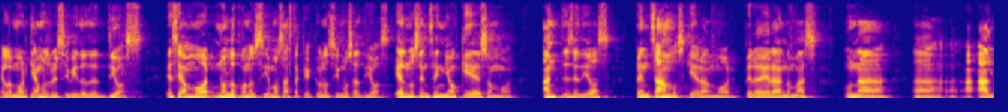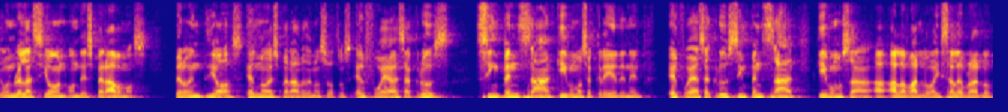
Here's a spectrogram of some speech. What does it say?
el amor que hemos recibido de Dios. Ese amor no lo conocimos hasta que conocimos a Dios. Él nos enseñó qué es amor. Antes de Dios pensamos que era amor, pero era nomás una, uh, algo en relación donde esperábamos. Pero en Dios, Él no esperaba de nosotros. Él fue a esa cruz sin pensar que íbamos a creer en Él. Él fue a esa cruz sin pensar que íbamos a, a, a alabarlo y celebrarlo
